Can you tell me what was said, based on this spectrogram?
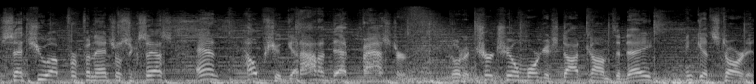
sets you up for financial success, and helps you get out of debt faster. Go to churchillmortgage.com today and get started.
